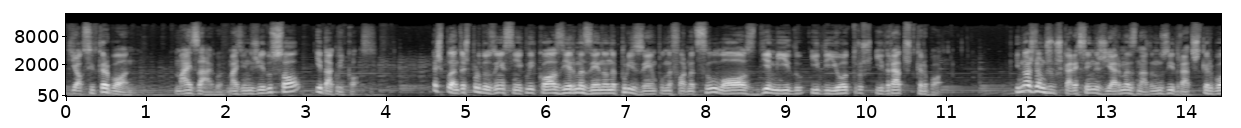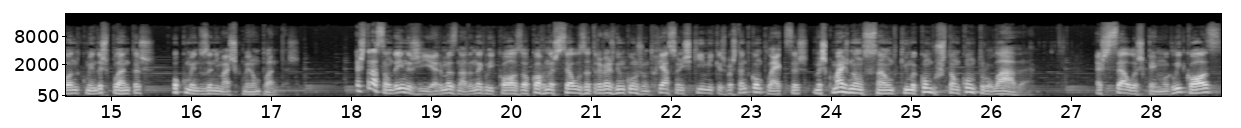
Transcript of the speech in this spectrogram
Dióxido de carbono, mais água, mais energia do Sol e dá glicose. As plantas produzem assim a glicose e armazenam-na, por exemplo, na forma de celulose, de amido e de outros hidratos de carbono. E nós vamos buscar essa energia armazenada nos hidratos de carbono comendo as plantas ou comendo os animais que comeram plantas. A extração da energia armazenada na glicose ocorre nas células através de um conjunto de reações químicas bastante complexas, mas que mais não são do que uma combustão controlada. As células queimam a glicose,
